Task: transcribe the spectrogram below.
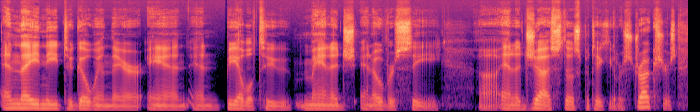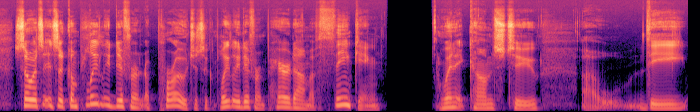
and they need to go in there and and be able to manage and oversee uh, and adjust those particular structures. So it's it's a completely different approach. It's a completely different paradigm of thinking when it comes to uh, the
